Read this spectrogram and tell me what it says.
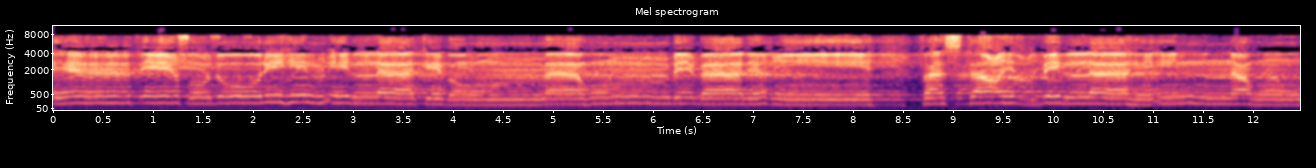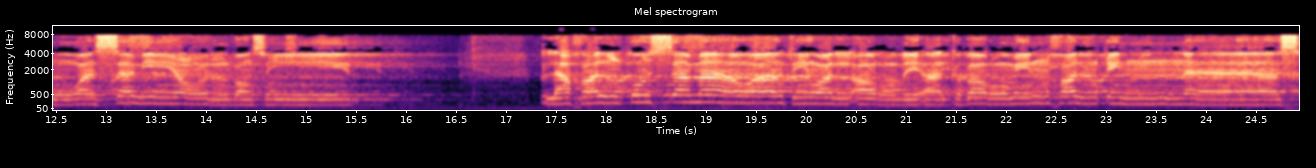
إن في صدورهم إلا كبر ما هم ببالغيه. فاستعذ بالله إنه هو السميع البصير. لخلق السماوات والأرض أكبر من خلق الناس.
